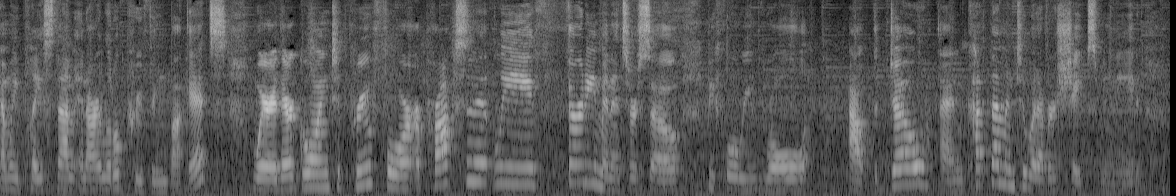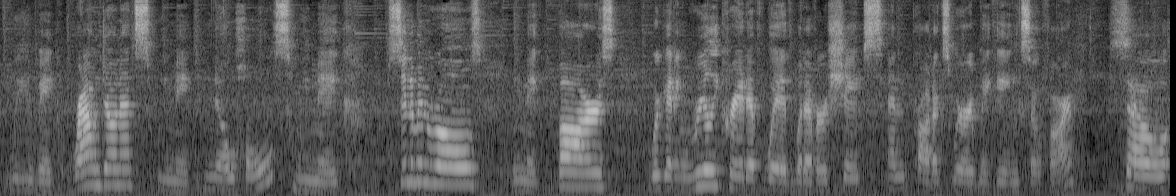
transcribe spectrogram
and we place them in our little proofing buckets where they're going to proof for approximately 30 minutes or so before we roll out the dough and cut them into whatever shapes we need. We make round donuts, we make no holes, we make cinnamon rolls, we make bars. We're getting really creative with whatever shapes and products we're making so far. So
